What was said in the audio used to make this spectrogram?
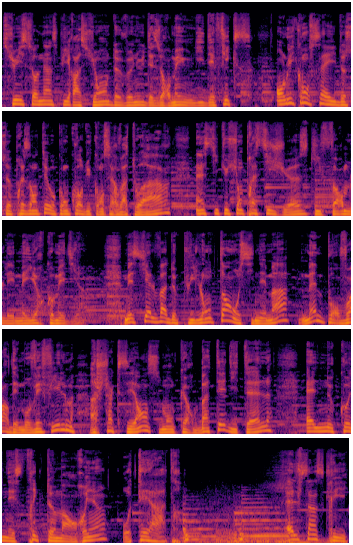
suit son inspiration, devenue désormais une idée fixe. On lui conseille de se présenter au concours du conservatoire, institution prestigieuse qui forme les meilleurs comédiens. Mais si elle va depuis longtemps au cinéma, même pour voir des mauvais films, à chaque séance mon cœur battait, dit-elle, elle ne connaît strictement rien au théâtre. Elle s'inscrit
